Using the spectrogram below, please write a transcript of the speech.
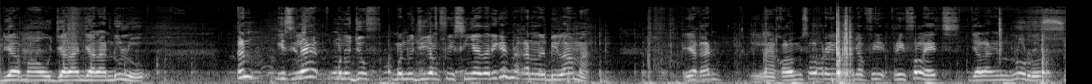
dia mau jalan-jalan dulu kan istilahnya menuju menuju yang visinya tadi kan akan lebih lama. Iya kan? Nah, kalau misalnya orang yang punya pri- privilege jalan lurus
